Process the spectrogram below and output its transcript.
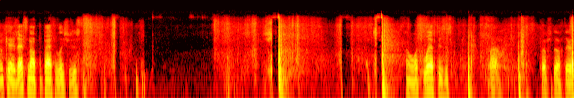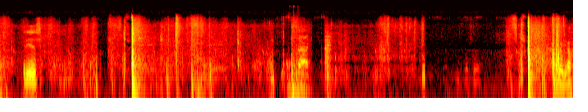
okay, that's not the path of least resistance. Oh, what's left is this. Wow, tough stuff there. It is. There we go.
